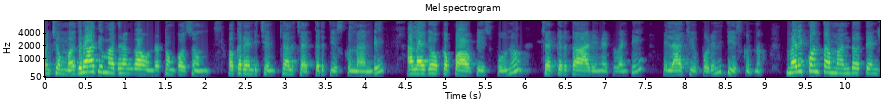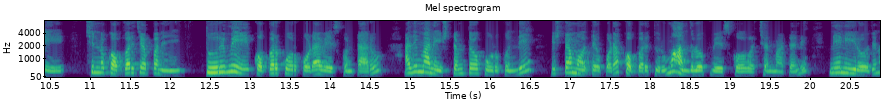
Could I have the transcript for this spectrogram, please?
కొంచెం మధురాతి మధురంగా ఉండటం కోసం ఒక రెండు చెంచాల చక్కెర తీసుకున్నా అండి. అలాగే ఒక పావు టీ స్పూను చక్కెరతో ఆడినటువంటి ఇలాచీ పొడిని తీసుకుంటున్నాం. మరి కొంతమంది అవుతండి చిన్న కొబ్బరి చెప్పని తురిమి కొబ్బరి కూర కూడా వేసుకుంటారు. అది మన ఇష్టంతో కూడుకుంది. ఇష్టం అయితే కూడా కొబ్బరి తురుము అందులోకి వేసుకోవచ్చు అనమాట అండి. నేను ఈ రోజున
